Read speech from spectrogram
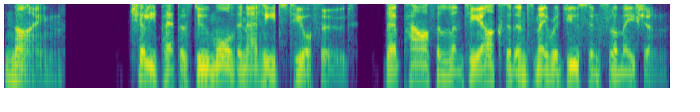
9. Chili peppers do more than add heat to your food. Their powerful antioxidants may reduce inflammation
